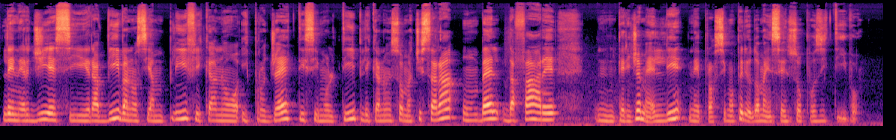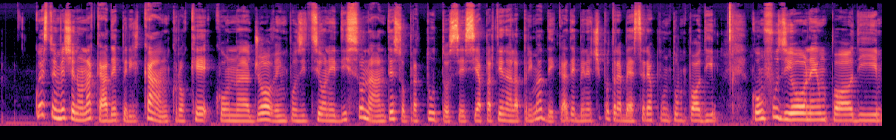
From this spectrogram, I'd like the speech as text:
Le energie si ravvivano, si amplificano, i progetti si moltiplicano, insomma ci sarà un bel da fare mm, per i gemelli nel prossimo periodo, ma in senso positivo. Questo invece non accade per il cancro che con Giove in posizione dissonante, soprattutto se si appartiene alla prima decade, ebbene ci potrebbe essere appunto un po' di confusione, un po' di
